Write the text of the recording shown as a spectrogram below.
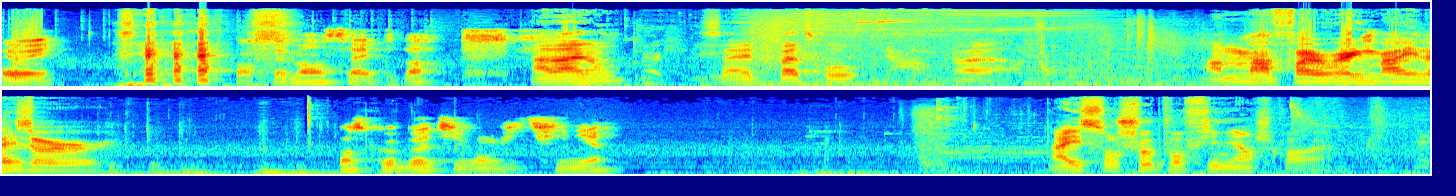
Eh oui. Forcément, ça aide pas. Ah bah non, ça aide pas trop. Voilà. I'm firing my laser. Je pense qu'au bot, ils vont vite finir. Ah, ils sont chauds pour finir, je crois. ouais.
